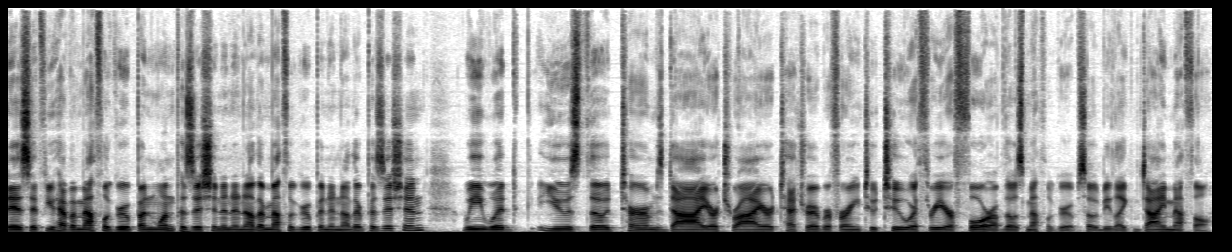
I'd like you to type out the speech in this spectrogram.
is, if you have a methyl group on one position and another methyl group in another position, we would use the terms di or tri or tetra referring to two or three or four of those methyl groups. So it would be like dimethyl.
